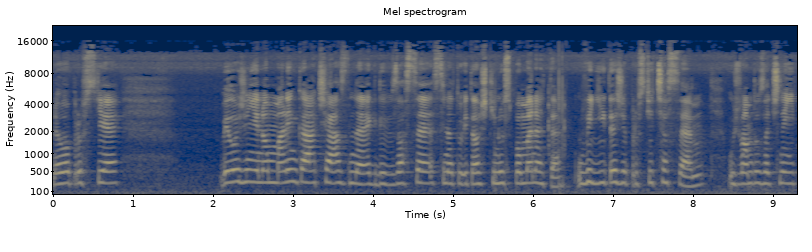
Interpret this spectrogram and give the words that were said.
nebo prostě vyloženě jenom malinká část dne, kdy zase si na tu italštinu vzpomenete. Uvidíte, že prostě časem už vám to začne jít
